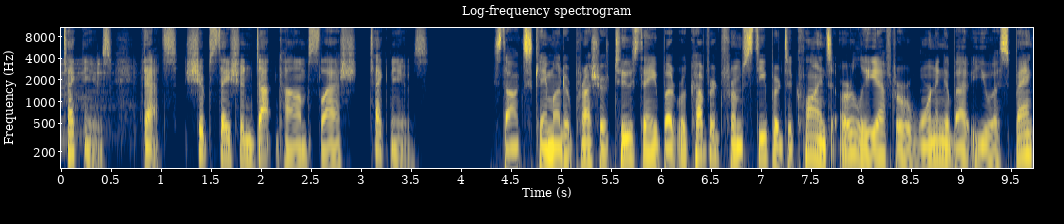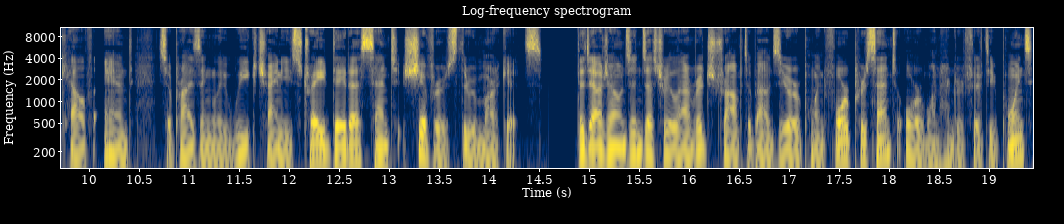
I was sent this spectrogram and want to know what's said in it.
technews. That's shipstation.com slash technews. Stocks came under pressure Tuesday but recovered from steeper declines early after a warning about U.S. bank health and surprisingly weak Chinese trade data sent shivers through markets. The Dow Jones Industrial Average dropped about 0.4% or 150 points.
